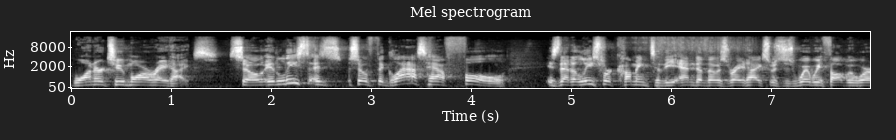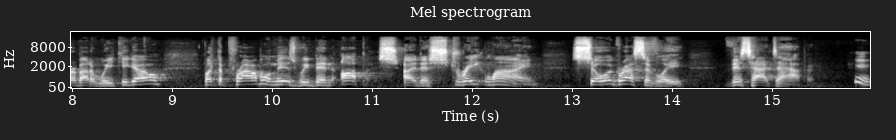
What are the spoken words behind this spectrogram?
One or two more rate hikes. So at least as so if the glass half full is that at least we're coming to the end of those rate hikes, which is where we thought we were about a week ago. But the problem is we've been up in a straight line so aggressively, this had to happen. Hmm.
